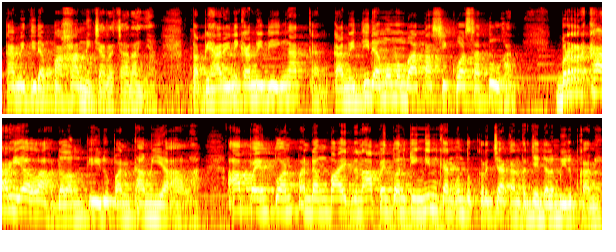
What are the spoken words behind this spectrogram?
kami tidak pahami cara-caranya. Tapi hari ini kami diingatkan, kami tidak mau membatasi kuasa Tuhan. Berkaryalah dalam kehidupan kami ya Allah. Apa yang Tuhan pandang baik dan apa yang Tuhan inginkan untuk kerjakan terjadi dalam hidup kami.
